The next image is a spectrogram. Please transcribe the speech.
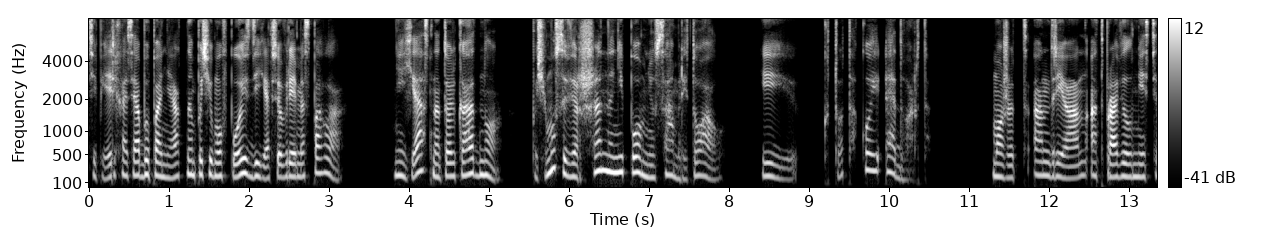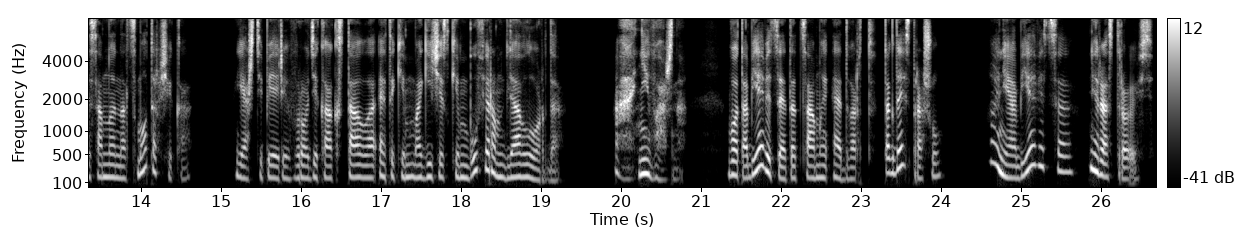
Теперь хотя бы понятно, почему в поезде я все время спала. Неясно только одно. Почему совершенно не помню сам ритуал? И кто такой Эдвард? Может, Андриан отправил вместе со мной надсмотрщика? Я ж теперь вроде как стала этаким магическим буфером для лорда. А, неважно. Вот объявится этот самый Эдвард, тогда и спрошу. А не объявится, не расстроюсь.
